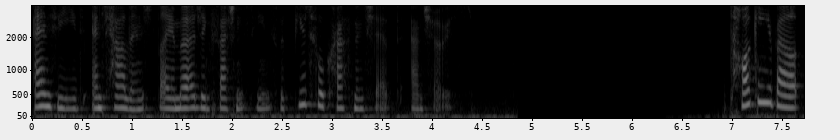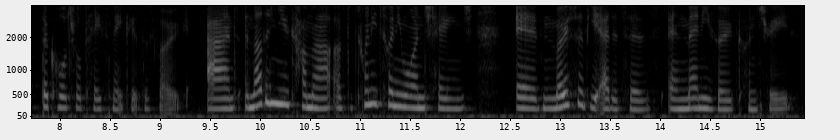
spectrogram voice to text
envied, and challenged by emerging fashion scenes with beautiful craftsmanship and shows. Talking about the cultural tastemakers of Vogue, and another newcomer of the 2021 change in most of the editors in many Vogue countries,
